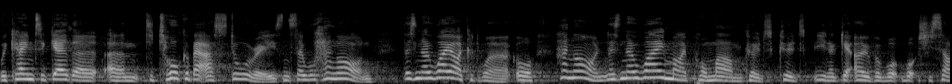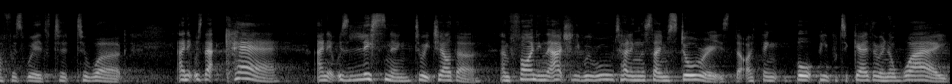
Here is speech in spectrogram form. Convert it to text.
We came together um, to talk about our stories and say, well, hang on, there's no way I could work, or hang on, there's no way my poor mum could, could you know, get over what, what she suffers with to, to work. And it was that care and it was listening to each other and finding that actually we were all telling the same stories that I think brought people together in a way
